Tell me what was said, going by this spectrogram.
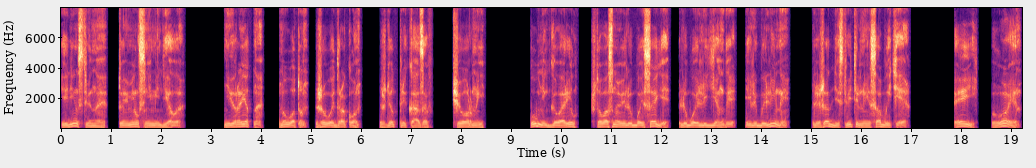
Единственное, кто имел с ними дело. Невероятно, ну вот он, живой дракон, ждет приказов, черный. Умник говорил, что в основе любой саги, любой легенды или былины лежат действительные события. «Эй, воин,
